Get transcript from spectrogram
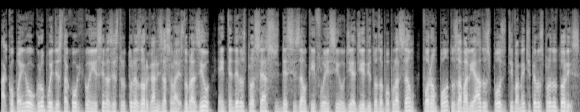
acompanhou o grupo e destacou que conhecer as estruturas organizacionais do Brasil, entender os processos de decisão que influenciam o dia a dia de toda a população, foram pontos avaliados positivamente pelos produtores.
